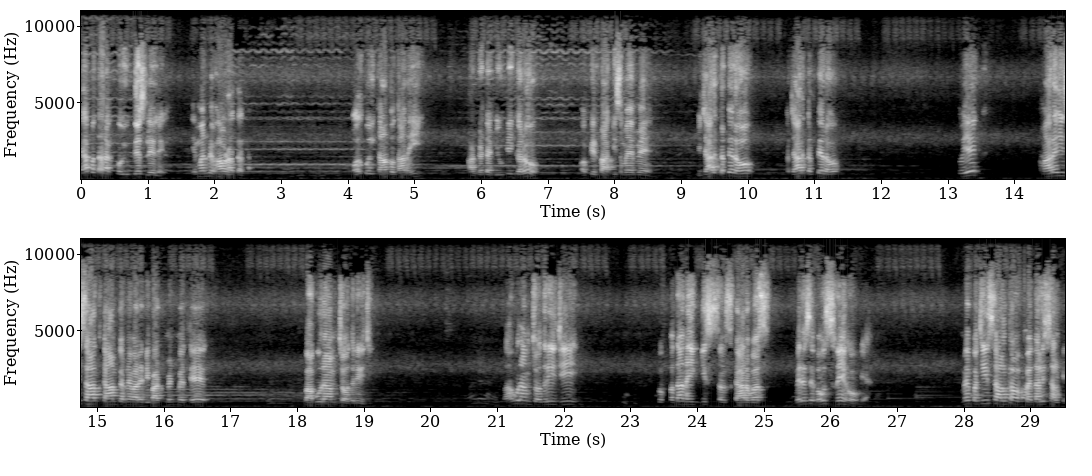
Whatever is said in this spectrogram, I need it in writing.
क्या पता कोई उपदेश ले लेगा। ये मन में भाव रहता था। और कोई काम तो था नहीं। आठ घंटा ड्यूटी करो और फिर बाकी समय में विचार करते रहो, प्रचार करते रहो। तो एक हमारे ही साथ काम करने वाले डिपार्टमेंट में थे बाबूराम चौधरी जी। बाबूराम चौधरी जी को तो पता नहीं किस संस्कार बस मेरे से बहुत स्नेह हो गया। मैं पच्चीस साल का और पैंतालीस साल के।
